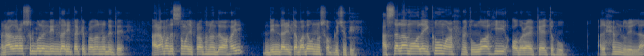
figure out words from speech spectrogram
মানে আল্লাহ রসুল বলেন, দিনদারিতাকে প্রাধান্য দিতে। আর আমাদের সমাজে প্রাধান্য দেওয়া হয় দিনদারিতা বাদে অন্য সব কিছুকে। আসসালামু আলাইকুম রহমতুল্লাহি অবরাকাতহু আলহামদুলিল্লাহ,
